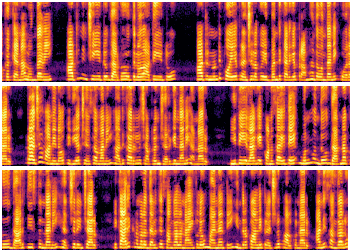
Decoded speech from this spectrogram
ఒక కెనాల్ ఉందని అటు నుంచి ఇటు గర్భవతులు అటు ఇటు అటు నుండి పోయే ప్రజలకు ఇబ్బంది కలిగే ప్రమాదం ఉందని కోరారు. ప్రజావాణిలో ఫిర్యాదు చేశామని అధికారులు చెప్పడం జరిగిందని అన్నారు. ఇది ఇలాగే కొనసాగితే మున్ముందు ధర్నాకు దారి తీస్తుందని హెచ్చరించారు. ఈ కార్యక్రమంలో దళిత సంఘాల నాయకులు మైనార్టీ ఇంద్ర కాలనీ ప్రజలు పాల్గొన్నారు. అన్ని సంఘాలు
